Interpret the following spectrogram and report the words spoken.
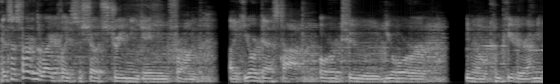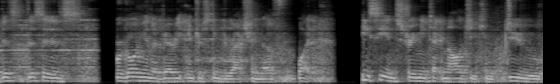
it's a start in the right place to show streaming gaming from like your desktop over to your you know computer. I mean this this is we're going in a very interesting direction of what PC and streaming technology can do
